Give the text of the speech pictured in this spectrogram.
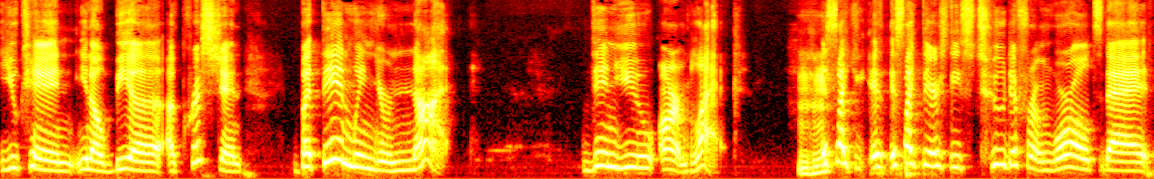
you can, you know, be a, a Christian. But then when you're not, then you aren't black Mm-hmm. It's like it's like there's these two different worlds that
